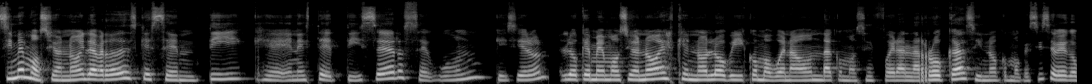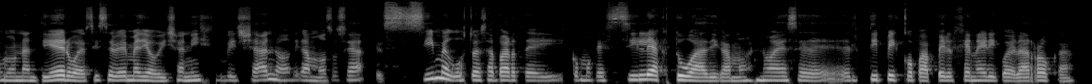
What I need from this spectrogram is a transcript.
sí me emocionó y la verdad es que sentí que en este teaser, según que hicieron, lo que me emocionó es que no lo vi como buena onda, como si fuera la roca, sino como que sí se ve como un antihéroe, sí se ve medio villani- villano, digamos. O sea, sí me gustó esa parte y como que sí le actúa, digamos, no es eh, el típico papel genérico de la roca.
